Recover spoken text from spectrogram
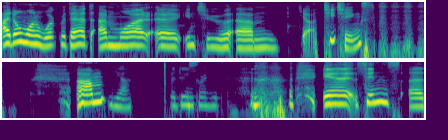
I don't want to work with that. I'm more uh, into um, yeah teachings. um, Yeah, you're doing great. Uh, since uh,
